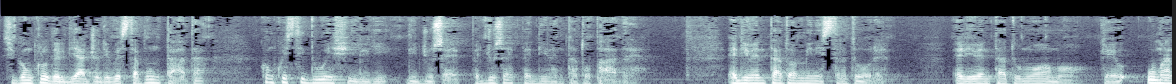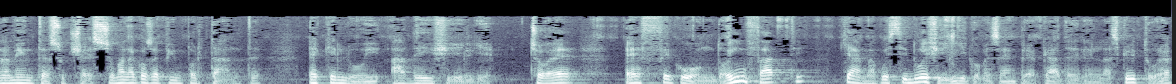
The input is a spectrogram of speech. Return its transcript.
si conclude il viaggio di questa puntata con questi due figli di Giuseppe. Giuseppe è diventato padre, è diventato amministratore, è diventato un uomo umanamente ha successo, ma la cosa più importante è che lui ha dei figli, cioè è fecondo. Infatti chiama questi due figli, come sempre accade nella scrittura,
